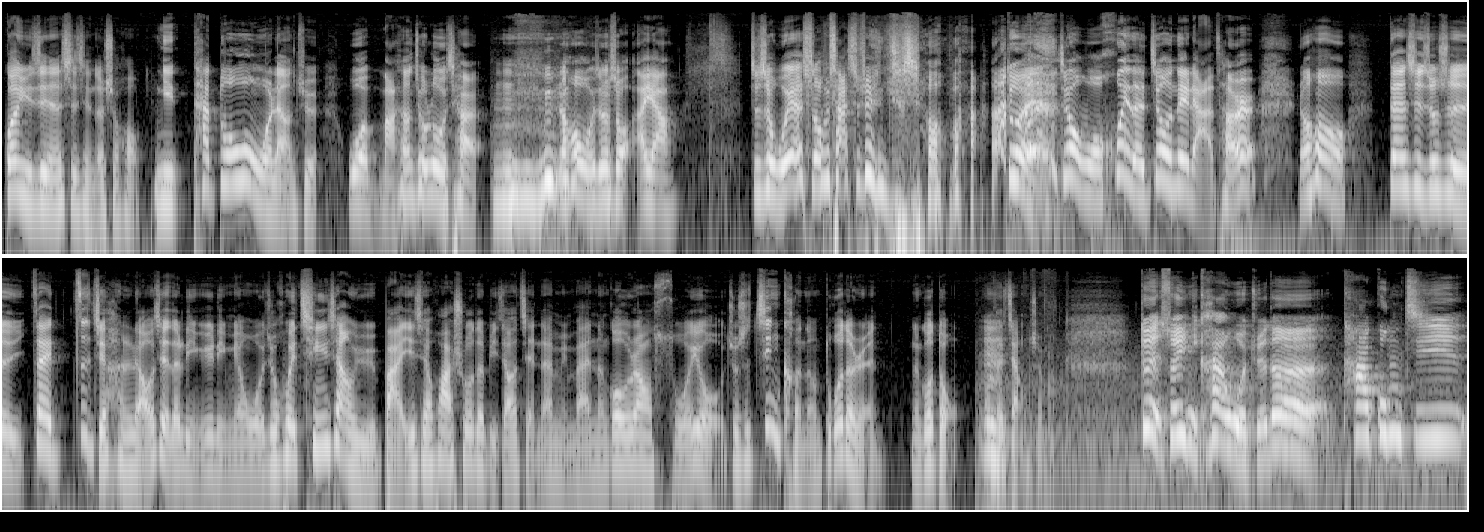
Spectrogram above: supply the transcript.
关于这件事情的时候，你他多问我两句，我马上就露馅儿，然后我就说：“哎呀，就是我也说不下去，你知道吧？”对，就我会的就那俩词儿。然后，但是就是在自己很了解的领域里面，我就会倾向于把一些话说的比较简单明白，能够让所有就是尽可能多的人能够懂我在讲什么。对，所以你看，我觉得他攻击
